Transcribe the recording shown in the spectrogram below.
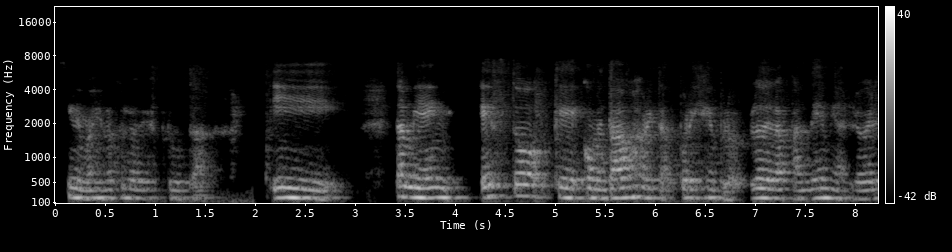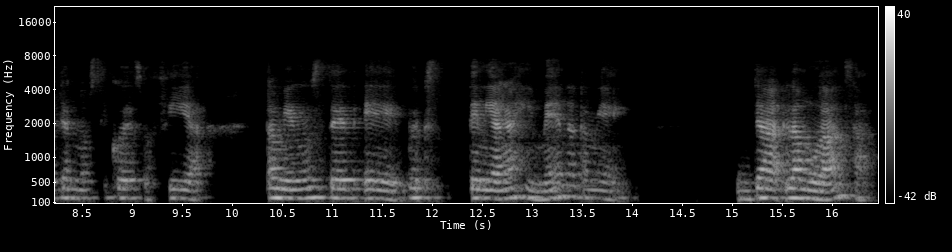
Sí, me imagino que lo disfruta. Y también esto que comentábamos ahorita, por ejemplo, lo de la pandemia, lo del diagnóstico de Sofía, también usted, eh, pues, tenían a Jimena también, ya la mudanza,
